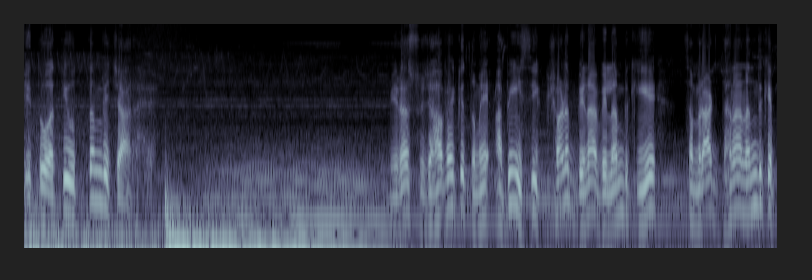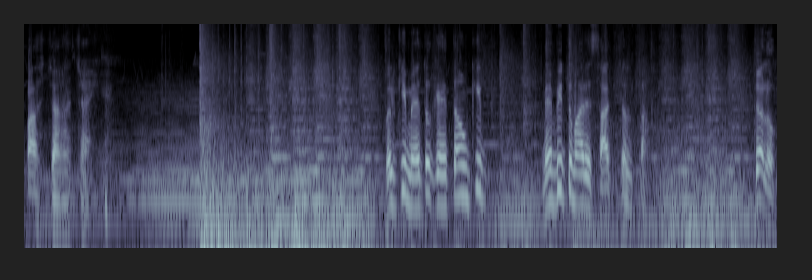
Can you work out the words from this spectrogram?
ये तो अति उत्तम विचार है मेरा सुझाव है कि तुम्हें अभी इसी क्षण बिना विलंब किए सम्राट धनानंद के पास जाना चाहिए। बल्कि मैं तो कहता हूँ कि मैं भी तुम्हारे साथ चलता हूँ। चलो।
